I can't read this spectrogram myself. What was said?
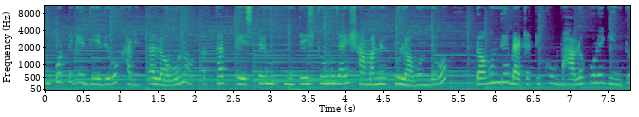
উপর থেকে দিয়ে দেবো খানিকটা লবণ। অর্থাৎ টেস্টের টেস্ট অনুযায়ী সামান্য একটু লবণ দেব। লবণ দিয়ে ব্যাটারটি খুব ভালো করে কিন্তু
